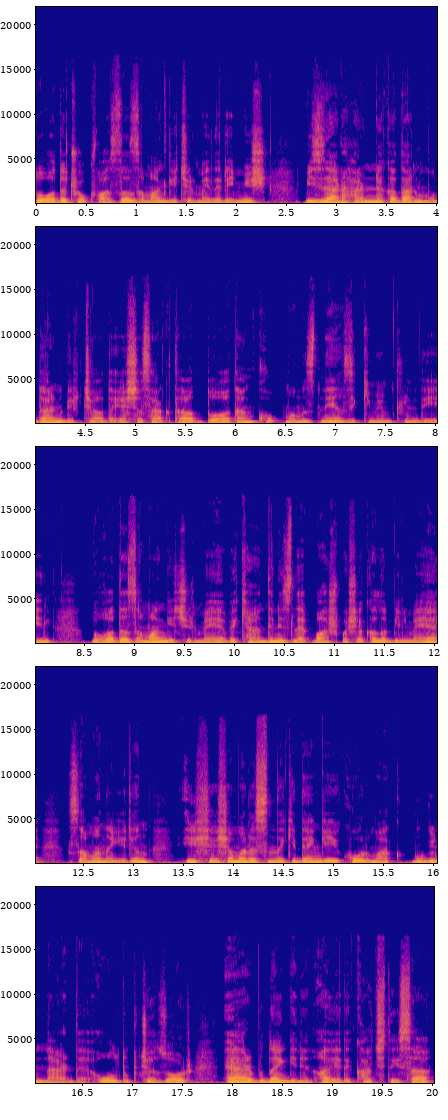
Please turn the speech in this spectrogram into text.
doğada çok fazla zaman geçirmeleriymiş. Bizler her ne kadar modern bir çağda yaşasak da doğadan kopmamız ne yazık ki mümkün değil. Doğada zaman geçirmeye ve kendinizle baş başa kalabilmeye zaman ayırın. İş yaşam arasındaki dengeyi korumak bugünlerde oldukça zor. Eğer bu dengenin ayarı kaçtıysa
